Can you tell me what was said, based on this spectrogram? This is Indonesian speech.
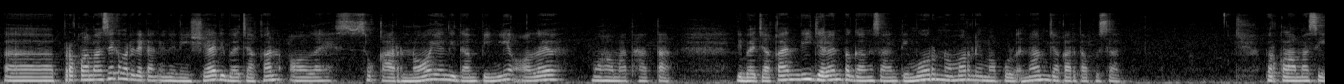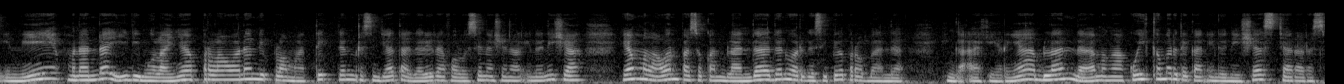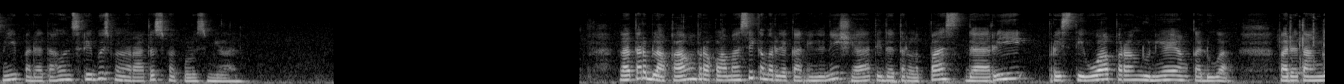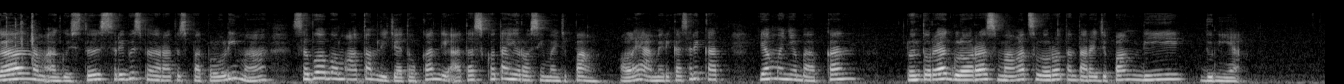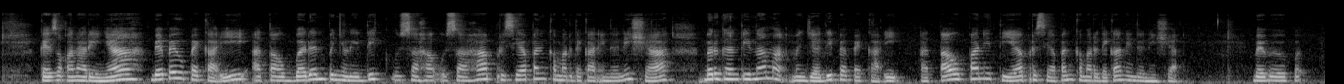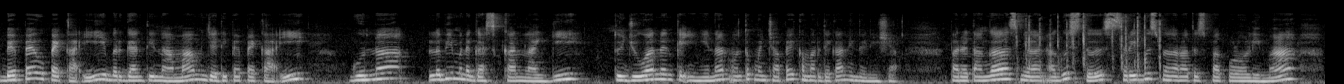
Eh, Proklamasi Kemerdekaan Indonesia dibacakan oleh Soekarno yang didampingi oleh Muhammad Hatta dibacakan di Jalan Pegangsaan Timur nomor 56 Jakarta Pusat. Proklamasi ini menandai dimulainya perlawanan diplomatik dan bersenjata dari Revolusi Nasional Indonesia yang melawan pasukan Belanda dan warga sipil pro-Belanda, hingga akhirnya Belanda mengakui kemerdekaan Indonesia secara resmi pada tahun 1949. Latar belakang proklamasi kemerdekaan Indonesia tidak terlepas dari peristiwa Perang Dunia yang kedua. Pada tanggal 6 Agustus 1945, sebuah bom atom dijatuhkan di atas kota Hiroshima, Jepang oleh Amerika Serikat yang menyebabkan lunturnya gelora semangat seluruh tentara Jepang di dunia. Keesokan harinya, BPUPKI atau Badan Penyelidik Usaha-Usaha Persiapan Kemerdekaan Indonesia berganti nama menjadi PPKI atau Panitia Persiapan Kemerdekaan Indonesia. BPUPKI berganti nama menjadi PPKI guna lebih menegaskan lagi tujuan dan keinginan untuk mencapai kemerdekaan Indonesia. Pada tanggal 9 Agustus 1945,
